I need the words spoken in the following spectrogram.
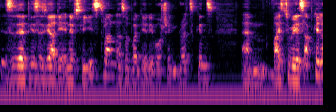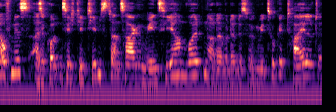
Das ist ja dieses Jahr die NFC East dran, also bei dir die Washington Redskins. Ähm, weißt du, wie das abgelaufen ist? Also konnten sich die Teams dann sagen, wen sie haben wollten oder wurde das irgendwie zugeteilt? Äh,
